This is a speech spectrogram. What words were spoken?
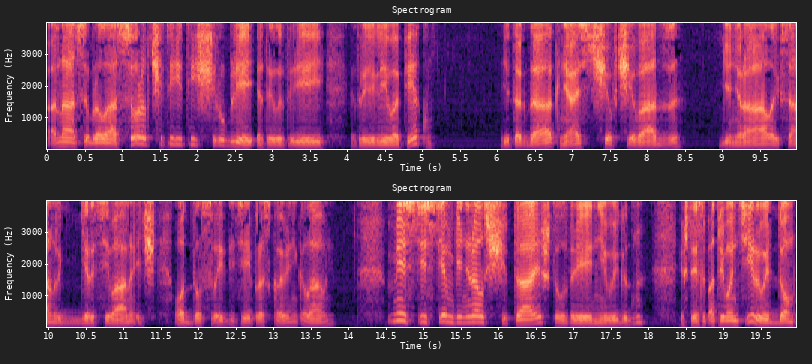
Она собрала сорок четыре тысячи рублей этой лотереи, которые легли в опеку. И тогда князь Чевчевадзе, генерал Александр Герсиванович, отдал своих детей Прасковье Николаевне. Вместе с тем генерал считает, что лотерея невыгодна, и что если бы отремонтировать дом,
